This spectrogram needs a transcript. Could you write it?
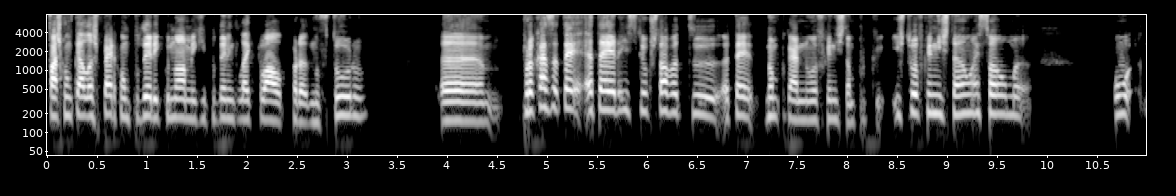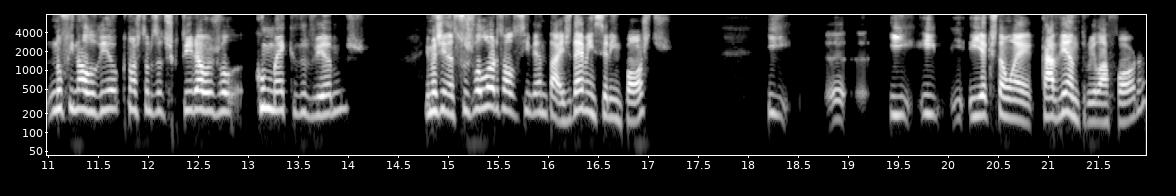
faz com que elas percam poder económico e poder intelectual para, no futuro. Uh, por acaso até, até era isso que eu gostava de até não pegar no Afeganistão, porque isto do Afeganistão é só uma, uma no final do dia o que nós estamos a discutir é os, como é que devemos imagina, se os valores ocidentais devem ser impostos e, uh, e, e, e, a questão é cá dentro e lá fora,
